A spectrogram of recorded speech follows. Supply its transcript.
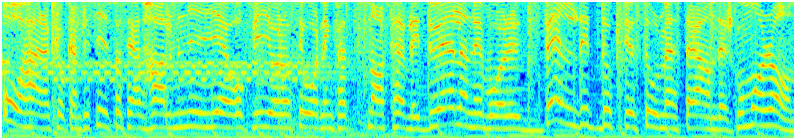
Och här har klockan precis passerat halv nio och vi gör oss i ordning för att snart tävla i duellen med vår väldigt duktiga stormästare Anders. God morgon.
